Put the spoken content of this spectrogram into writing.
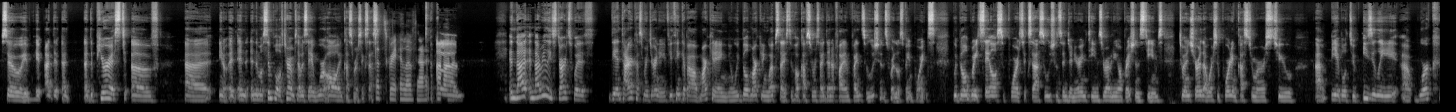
So, mm-hmm. if, if at, the, at, at, the purest of uh, you know, in, in the most simple of terms, I would say we're all in customer success. That's great. I love that. Um, and that and that really starts with the entire customer journey. If you think about marketing, you know, we build marketing websites to help customers identify and find solutions for those pain points. We build great sales, support, success, solutions engineering teams, revenue operations teams to ensure that we're supporting customers to uh, be able to easily uh, work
